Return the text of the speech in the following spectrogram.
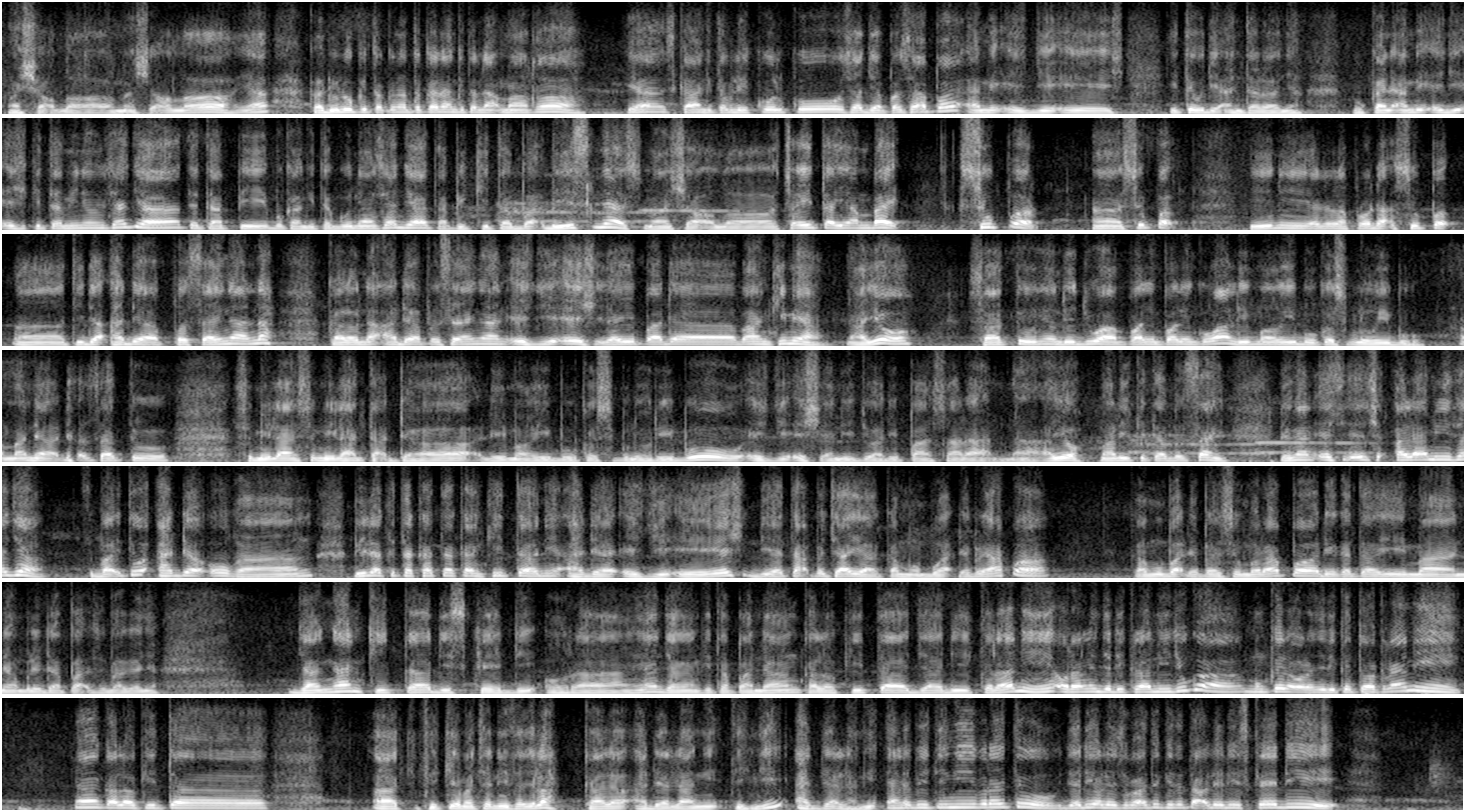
Masya Allah, Masya Allah. Ya. Kalau dulu kita kena tekanan, kita nak marah. Ya, sekarang kita boleh cool-cool saja. Pasal apa? Ambil SGH. Itu di antaranya. Bukan ambil SGH kita minum saja. Tetapi bukan kita guna saja. Tapi kita buat bisnes. Masya Allah. Cerita yang baik. Super. Ha, super. Ini adalah produk super. Ha, tidak ada persaingan lah. Kalau nak ada persaingan SGH daripada bahan kimia. Ayo. Satunya dia jual paling-paling kurang RM5,000 ke RM10,000. Mana ada satu sembilan sembilan tak ada lima ribu ke sepuluh ribu SGH yang dijual di pasaran. Nah, ayo mari kita bersaing dengan SGH alami saja. Sebab itu ada orang bila kita katakan kita ni ada SGH, dia tak percaya kamu buat daripada apa. Kamu buat daripada sumber apa? Dia kata iman yang boleh dapat sebagainya jangan kita diskredit orang ya jangan kita pandang kalau kita jadi kerani orang lain jadi kerani juga mungkin orang jadi ketua kerani ya kalau kita uh, fikir macam ni sajalah. Kalau ada langit tinggi ada langit yang lebih tinggi daripada itu. Jadi oleh sebab itu kita tak boleh diskredit.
